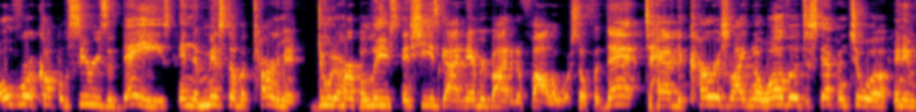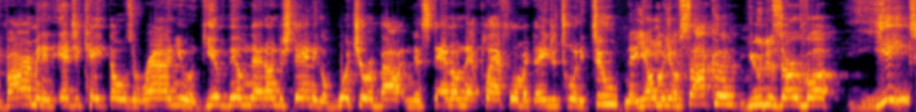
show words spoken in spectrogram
over a couple of series of days in the midst of a tournament due to her beliefs, and she's gotten everybody to follow her. So for that, to have the courage like no other to step into a, an environment and educate those around you and give them that understanding of what you're about and then stand on that platform at the age of 22, Naomi Osaka, you deserve a yeet.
